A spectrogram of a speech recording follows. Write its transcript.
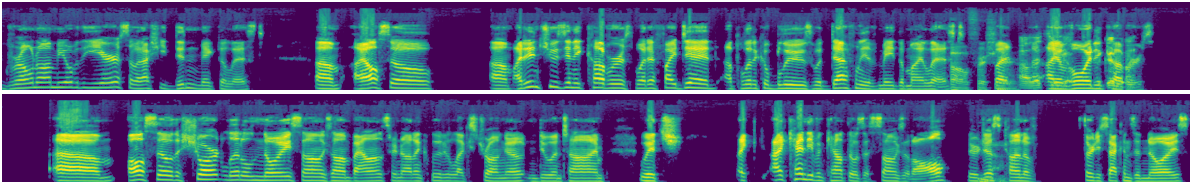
grown on me over the years, so it actually didn't make the list. Um, I also, um, I didn't choose any covers, but if I did, a political blues would definitely have made the my list. Oh, for sure. But Oh, that's a I good- avoided covers. one. Covers. Um, also, the short little noise songs on balance are not included, like "Strung Out" and "Doing Time," which, like, I can't even count those as songs at all. They're just No. kind of thirty seconds of noise.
